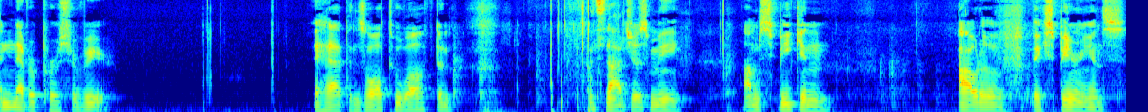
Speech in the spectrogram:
and never persevere. It happens all too often. It's not just me. I'm speaking out of experience.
